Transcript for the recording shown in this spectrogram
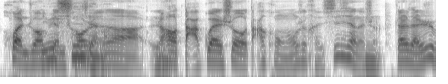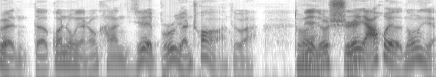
换装变超人啊，嗯然后打怪兽、打恐龙是很新鲜的事儿。嗯但是在日本的观众眼中看来，你这也不是原创啊，对吧？对，那也就是食人牙会的东西，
